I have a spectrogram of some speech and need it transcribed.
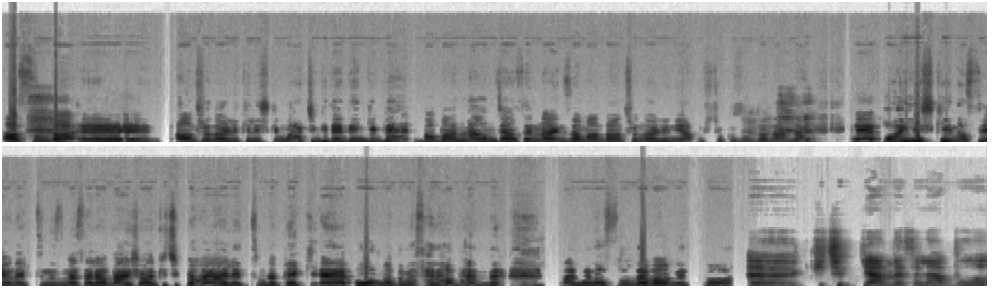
aslında e, antrenörlük ilişkin var. Çünkü dediğin gibi baban ve amcan senin aynı zamanda antrenörlüğünü yapmış çok uzun dönemler. E, o ilişkiyi nasıl yönettiniz mesela? Ben şu an küçük bir hayal ettim de pek e, olmadı mesela bende. Bende nasıl devam etti o? Ee, küçükken mesela bu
